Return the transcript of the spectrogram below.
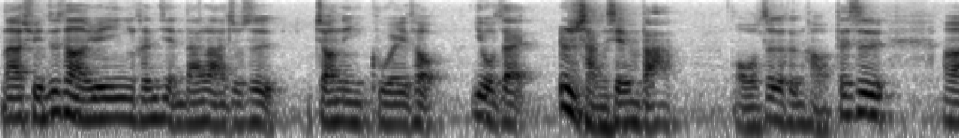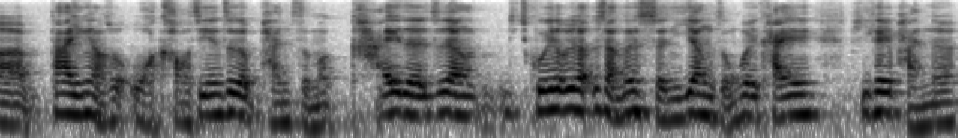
那选这场的原因很简单啦，就是 Johnny Cueto 又在日场先发，哦，这个很好。但是呃，大家应该想说，哇靠，今天这个盘怎么开的这样？Cueto 日常日场跟神一样，怎么会开 PK 盘呢？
